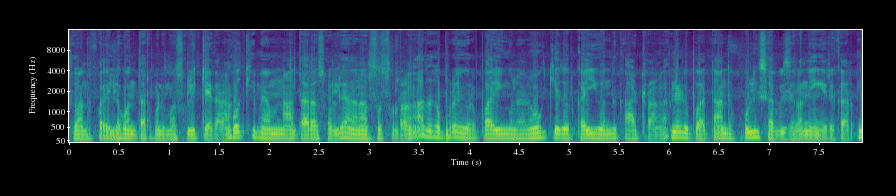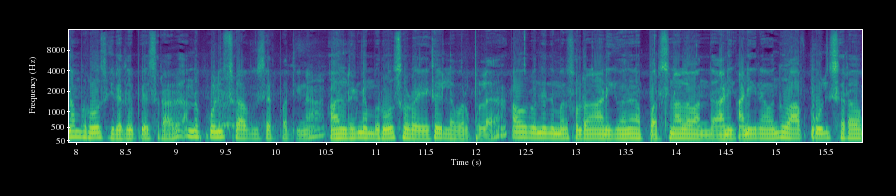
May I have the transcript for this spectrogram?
ஸோ அந்த ஃபைலில் கொஞ்சம் தர முடியுமா சொல்லி கேட்குறாங்க ஓகே மேம் நான் தர சொல்லி அந்த நர்ஸை சொல்கிறாங்க அதுக்கப்புறம் இவர் பா இவங்களை நோக்கி ஏதோ ஒரு கை வந்து காட்டுறாங்க. பின்னாடி பார்த்தா அந்த போலீஸ் ஆஃபீஸர் வந்து இங்கே இருக்கார். நம்ம ரோஸ் கிட்ட பேசுகிறாரு அந்த போலீஸ் ஆஃபீஸர் பார்த்தீங்கன்னா ஆல்ரெடி நம்ம ரோஸோட எக்ஸைடில் வரப்பில் அவர் வந்து இந்த மாதிரி சொல்கிறாங்க அன்றைக்கி வந்து நான் பர்சனலாக வந்தேன். அன்றைக்கி அன்றைக்கி நான் வந்து போலீஸராக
